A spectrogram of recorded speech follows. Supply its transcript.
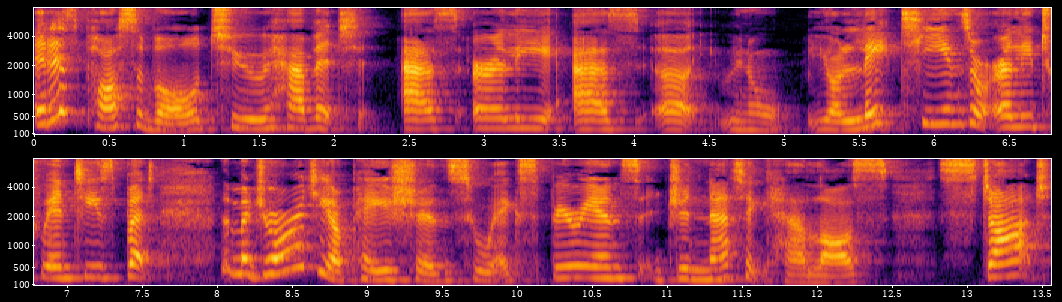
It is possible to have it as early as uh, you know your late teens or early 20s but the majority of patients who experience genetic hair loss start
